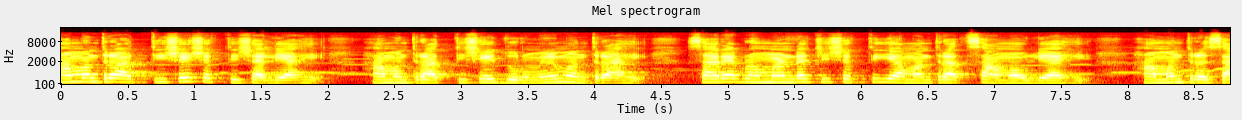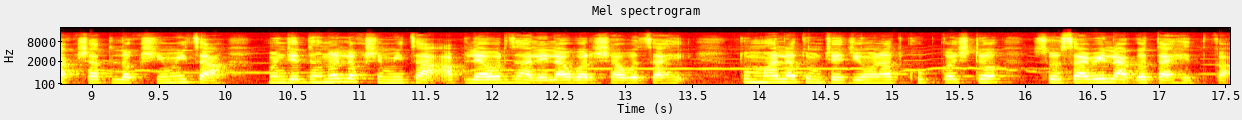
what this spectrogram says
हा मंत्र अतिशय शक्तिशाली आहे. हा मंत्र अतिशय दुर्मिळ मंत्र आहे. साऱ्या ब्रह्मांडाची शक्ती या मंत्रात सामावली आहे. हा मंत्र साक्षात लक्ष्मीचा म्हणजे धनलक्ष्मीचा आपल्यावर झालेला वर्षावच आहे. तुम्हाला तुमच्या जीवनात खूप कष्ट सोसावे लागत आहेत का?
